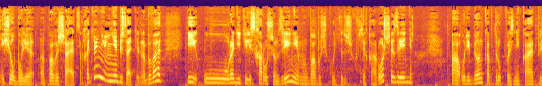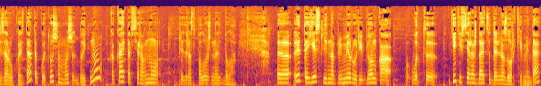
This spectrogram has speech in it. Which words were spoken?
еще более э, повышается. Хотя не, не обязательно. Бывает и у родителей с хорошим зрением, и у бабушек, у дедушек у всех хорошее зрение, а у ребенка вдруг возникает близорукость, да, такое тоже может быть. Ну, какая-то все равно предрасположенность была. Э, это если, например, у ребенка, вот э, дети все рождаются дальнозоркими, да,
